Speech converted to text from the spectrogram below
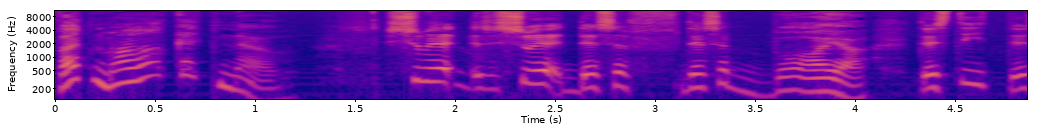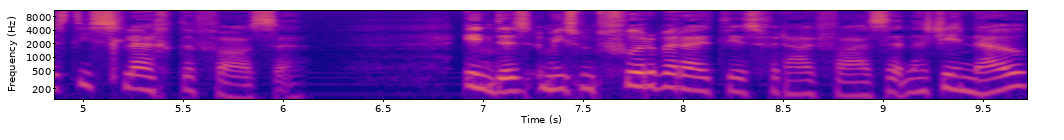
Wat maak ek nou? So so dis 'n dis 'n baie. Dis die dis die slegte fase. En dis mens moet voorbereid wees vir daai fase. En as jy nou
